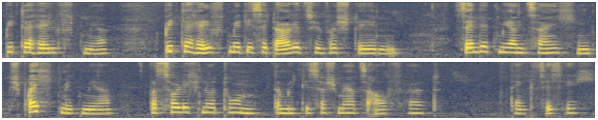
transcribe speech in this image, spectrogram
bitte helft mir, bitte helft mir, diese Tage zu überstehen. Sendet mir ein Zeichen, sprecht mit mir. Was soll ich nur tun, damit dieser Schmerz aufhört? denkt sie sich.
